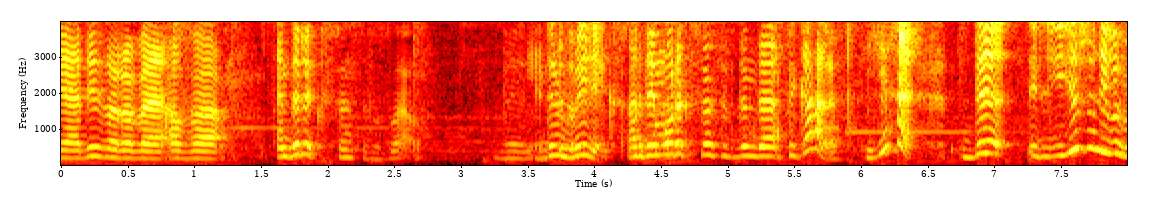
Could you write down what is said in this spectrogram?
yeah, these are of a, of a and they're expensive as well. really. They're really expensive. Are they more expensive than the Pigalles? Yeah, the usually with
